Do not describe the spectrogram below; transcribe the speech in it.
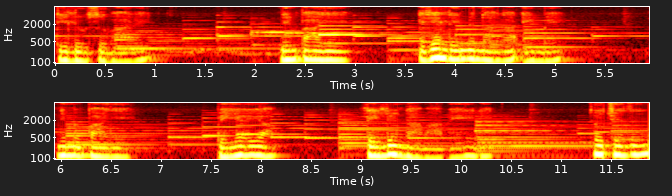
ဒီလိုဆိုပါတယ်နင်ပါရင်အရက်လေးမျက်နှာကအိမ်မဲနင်မပါရင်ဘယ်ရောက်ရောက်လေလွင့်တာပါပဲတဲ့ကြောချင်းစင်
